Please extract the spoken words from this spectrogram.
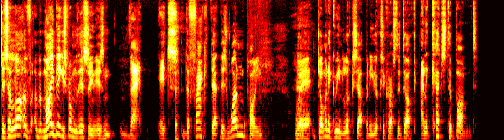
There's a lot of my biggest problem with this scene isn't that. It's the fact that there's one point where hmm. Dominic Green looks up and he looks across the dock and it cuts to Bond.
